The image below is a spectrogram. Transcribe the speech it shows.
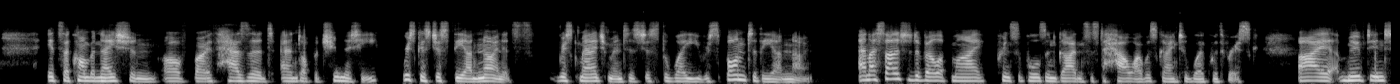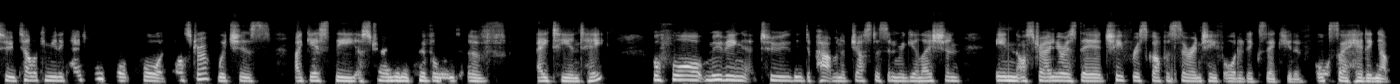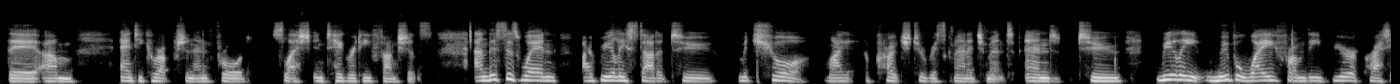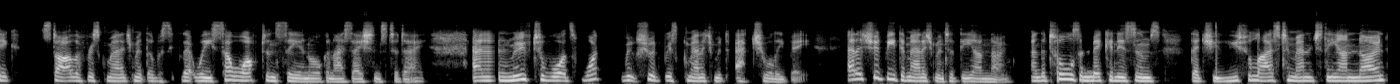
It's a combination of both hazard and opportunity. Risk is just the unknown. It's risk management is just the way you respond to the unknown. And I started to develop my principles and guidance as to how I was going to work with risk. I moved into telecommunications for Telstra, which is, I guess, the Australian equivalent of AT&T, before moving to the Department of Justice and Regulation in Australia as their chief risk officer and chief audit executive, also heading up their um, anti-corruption and fraud slash integrity functions. And this is when I really started to mature my approach to risk management and to really move away from the bureaucratic style of risk management that, was, that we so often see in organizations today and move towards what should risk management actually be and it should be the management of the unknown. And the tools and mechanisms that you utilize to manage the unknown,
